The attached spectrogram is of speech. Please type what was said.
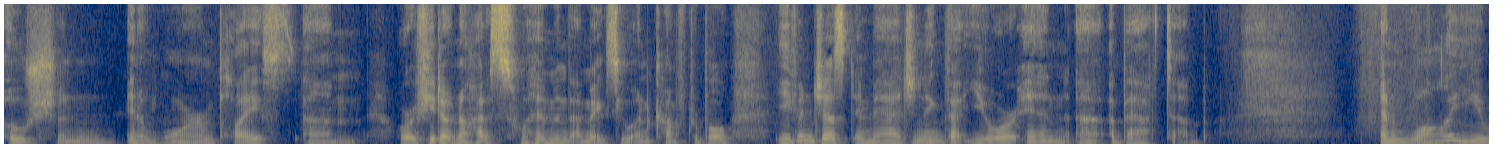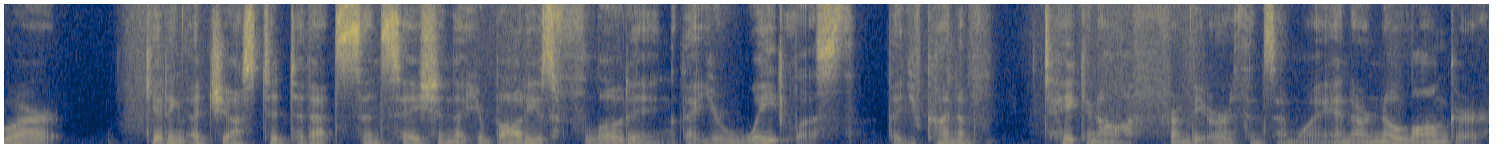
ocean, in a warm place, um, or if you don't know how to swim and that makes you uncomfortable, even just imagining that you're in a, a bathtub. And while you are getting adjusted to that sensation that your body is floating, that you're weightless, that you've kind of taken off from the earth in some way and are no longer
